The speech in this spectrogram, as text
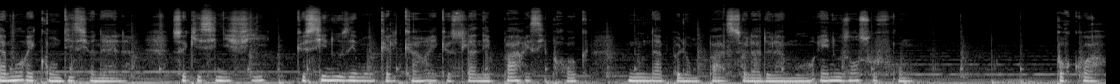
l'amour est conditionnel, ce qui signifie que si nous aimons quelqu'un et que cela n'est pas réciproque, nous n'appelons pas cela de l'amour et nous en souffrons. Pourquoi?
